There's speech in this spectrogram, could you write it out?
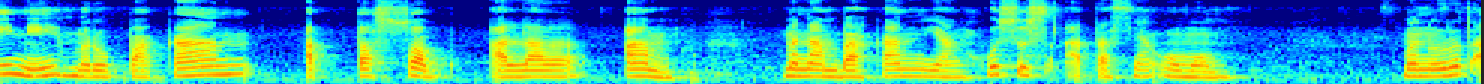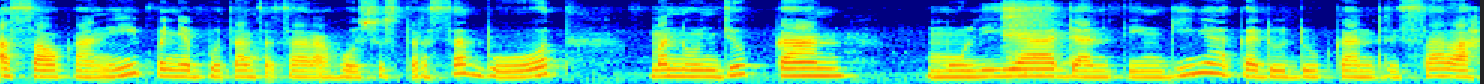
ini merupakan atas sob alal am, menambahkan yang khusus atas yang umum. Menurut As-Saukani, penyebutan secara khusus tersebut menunjukkan mulia dan tingginya kedudukan risalah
